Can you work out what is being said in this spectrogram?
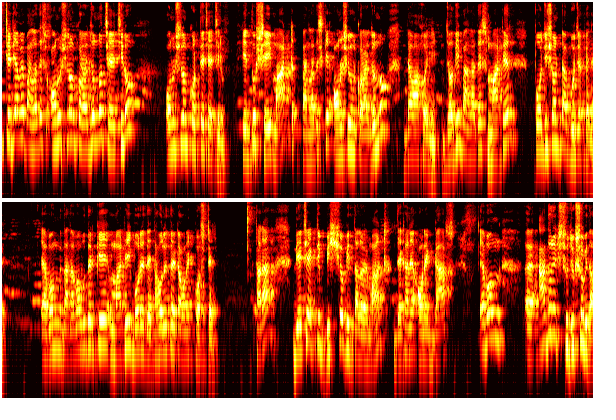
স্টেডিয়ামে বাংলাদেশ অনুশীলন করার জন্য চেয়েছিল, অনুশীলন করতে চেয়েছিল। কিন্তু সেই মাঠ বাংলাদেশকে অনুশীলন করার জন্য দেওয়া হয়নি। যদি বাংলাদেশ মাঠের পজিশনটা বুঝে ফেলে এবং দাদাবাবুদেরকে মাঠেই ভরে দেয়, তাহলে তো এটা অনেক কষ্টের। তারা দিয়েছে একটি বিশ্ববিদ্যালয়ের মাঠ, যেখানে অনেক ঘাস এবং আধুনিক সুযোগ সুবিধা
